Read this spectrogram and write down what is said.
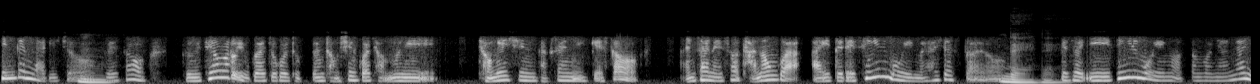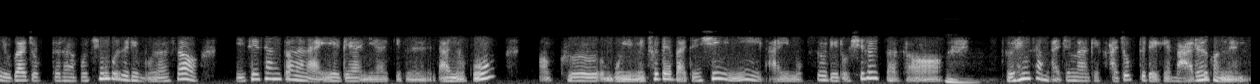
힘든 날이죠. 음. 그래서 그 세월호 유가족을 돕던 정신과 전문의 정혜신 박사님께서 안산에서 단원과 아이들의 생일 모임을 하셨어요. 네, 네. 그래서 이 생일 모임은 어떤 거냐면 유가족들하고 친구들이 모여서 이 세상 떠난 아이에 대한 이야기를 나누고 어, 그 모임에 초대받은 시인이 아이 목소리로 시를 써서 음. 그 행사 마지막에 가족들에게 말을 건네는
